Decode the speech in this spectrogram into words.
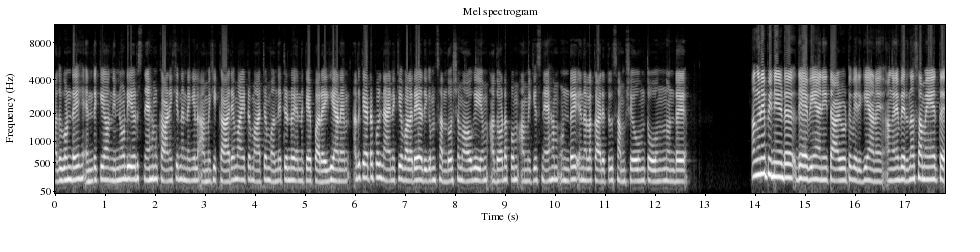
അതുകൊണ്ട് എന്തൊക്കെയോ നിന്നോട് ഈ ഒരു സ്നേഹം കാണിക്കുന്നുണ്ടെങ്കിൽ അമ്മയ്ക്ക് കാര്യമായിട്ട് മാറ്റം വന്നിട്ടുണ്ടോ എന്നൊക്കെ പറയുകയാണ്. അത് കേട്ടപ്പോൾ നയനയ്ക്ക് വളരെയധികം സന്തോഷമാവുകയും അതോടൊപ്പം അമ്മയ്ക്ക് സ്നേഹം ഉണ്ട് എന്നുള്ള കാര്യത്തിൽ സംശയവും തോന്നുന്നുണ്ട്. അങ്ങനെ പിന്നീട് ദേവയാനി താഴോട്ട് വരികയാണ്. അങ്ങനെ വരുന്ന സമയത്ത്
